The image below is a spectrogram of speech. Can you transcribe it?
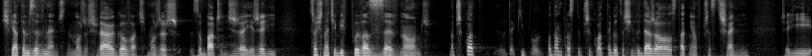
światem zewnętrznym. Możesz reagować, możesz zobaczyć, że jeżeli coś na ciebie wpływa z zewnątrz, na przykład taki podam prosty przykład tego, co się wydarza ostatnio w przestrzeni, czyli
